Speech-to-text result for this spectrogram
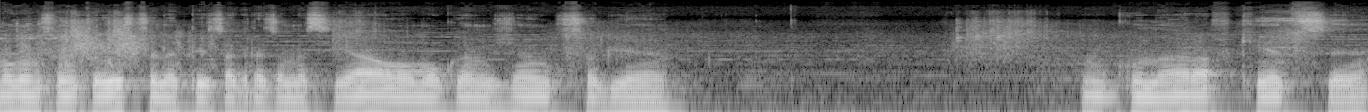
Mogłem sobie to jeszcze lepiej zagrać zamiast Jao. Mogłem wziąć sobie Gunara w kiecy.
